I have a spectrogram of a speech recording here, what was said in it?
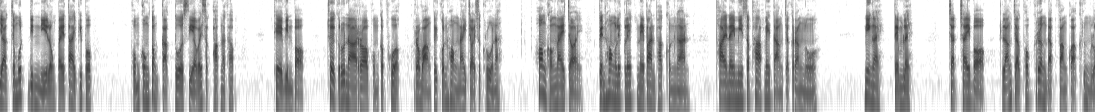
อยากจะมุดดินหนีลงไปใต้พิภพ ผมคงต้องกักตัวเสียไว้สักพักนะครับ เทวินบอกช่วยกรุณารอผมกับพวก ระหว่างไปค้นห้องนายจอยสักครู่นะ ห้องของนายจอยเป็นห้องเล็กๆ ในบ้านพักคนงาน ภายในมีสภาพไม่ต่างจากรังหนู นี่ไง เต็มเลย ชัดชัยบอกหลังจากพบเครื่องดักฟังกว่าครึ่งโหล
